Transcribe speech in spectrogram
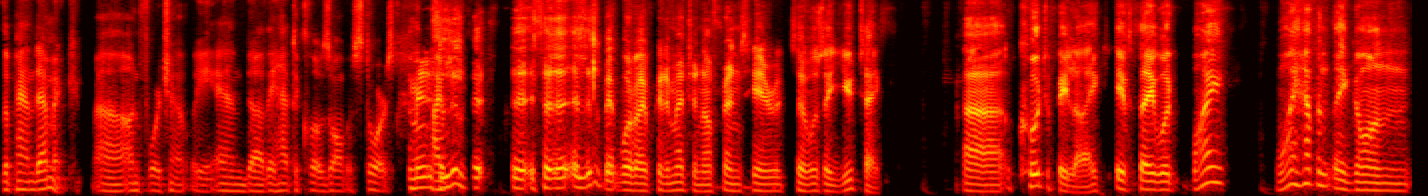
the pandemic, uh, unfortunately, and uh, they had to close all the stores. I mean, it's I, a little bit. It's a, a, little bit what I could imagine our friends here at uh, was a UTech uh, could be like if they would. Why why haven't they gone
